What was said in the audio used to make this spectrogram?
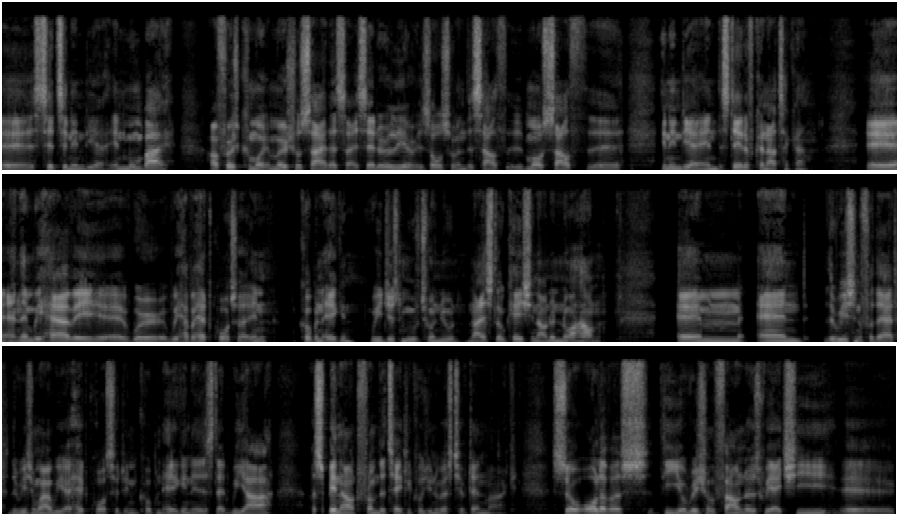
uh, sits in India, in Mumbai. Our first commercial site, as I said earlier, is also in the south, more south uh, in India, in the state of Karnataka. Uh, and then we have a where we have a headquarter in Copenhagen. We just moved to a new nice location out in Nordhavn. Um, and the reason for that, the reason why we are headquartered in Copenhagen, is that we are a spin out from the Technical University of Denmark. So all of us, the original founders, we actually uh,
